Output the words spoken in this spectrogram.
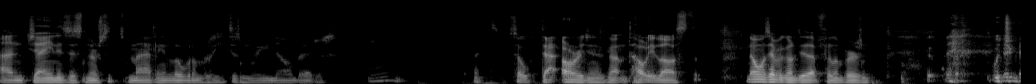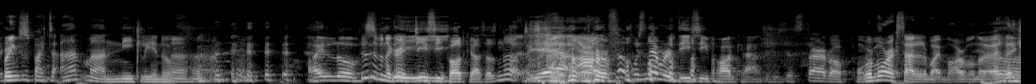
And Jane is this nurse that's madly in love with him, but he doesn't really know about it. Mm. And So that origin has gotten totally lost. No one's ever going to do that film version. Which brings us back to Ant Man, neatly enough. I love. Uh-huh. This has been a great DC podcast, hasn't it? Yeah, it was never a DC podcast. It was a start off point. We're more excited about Marvel now. I think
